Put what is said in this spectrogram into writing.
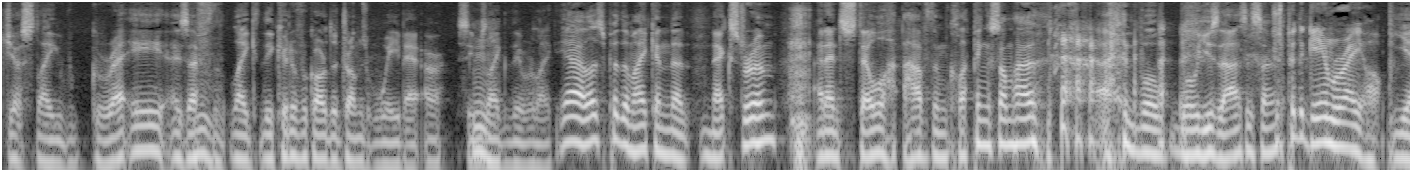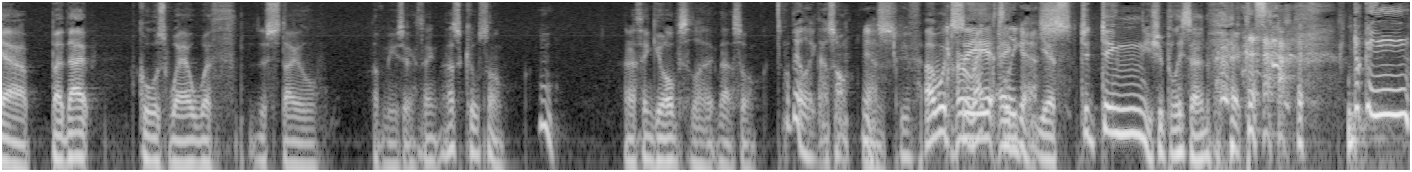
just like gritty, as if hmm. like they could have recorded the drums way better. Seems hmm. like they were like, yeah, let's put the mic in the next room, and then still have them clipping somehow, and we'll we'll use that as a sound. Just put the game right up. Yeah, but that goes well with the style of music. I think that's a cool song, hmm. and I think you obviously like that song. I do like that song. Yes. You've I would say uh, yes. Ding! You should play sound effects. Ding!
